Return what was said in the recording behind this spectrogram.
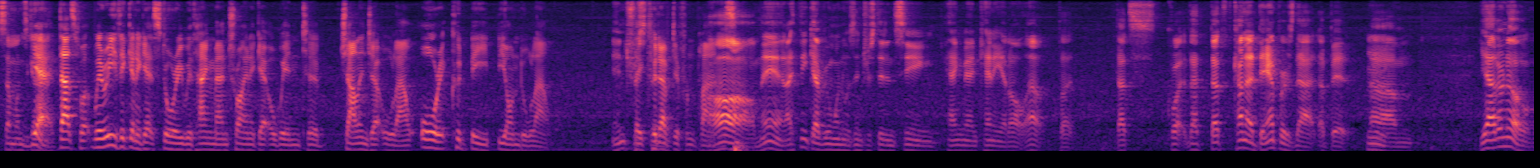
someone's gonna. Yeah, that's what we're either going to get story with Hangman trying to get a win to challenge at All Out, or it could be beyond All Out. Interesting. They could have different plans. Oh man, I think everyone was interested in seeing Hangman Kenny at all out, but that's quite that that's kind of dampers that a bit. Hmm. Um, yeah, I don't know.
